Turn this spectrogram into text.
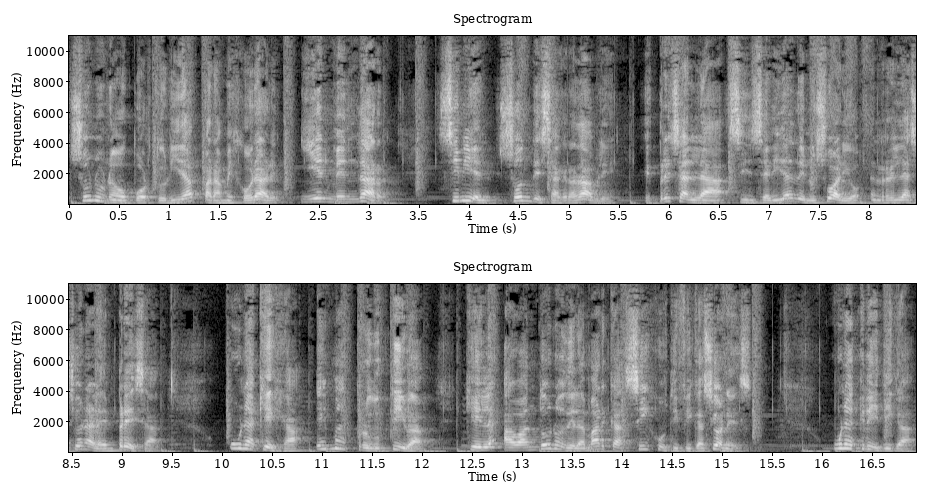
son una oportunidad para mejorar y enmendar. Si bien son desagradables, expresan la sinceridad del usuario en relación a la empresa, una queja es más productiva que el abandono de la marca sin justificaciones. Una crítica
